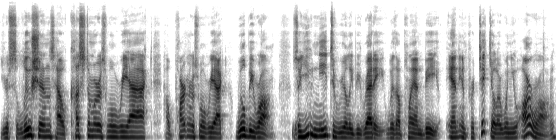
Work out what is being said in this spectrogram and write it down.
your solutions, how customers will react, how partners will react, will be wrong. So you need to really be ready with a plan B. And in particular, when you are wrong,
